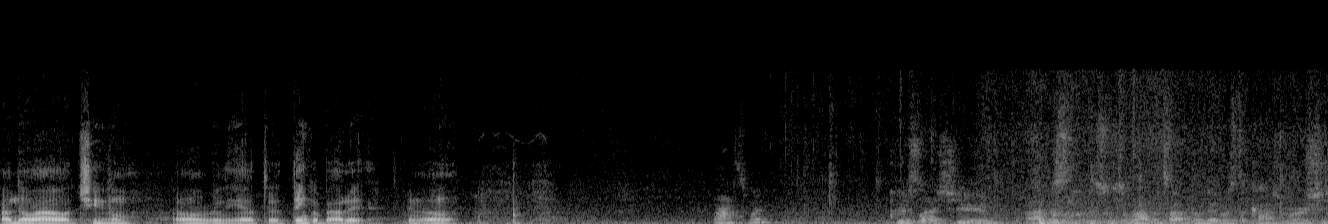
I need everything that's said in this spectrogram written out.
I know I'll achieve them. I don't really have to think about it, you know. Last one? Chris, last year, obviously, this was around the time where there was the controversy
